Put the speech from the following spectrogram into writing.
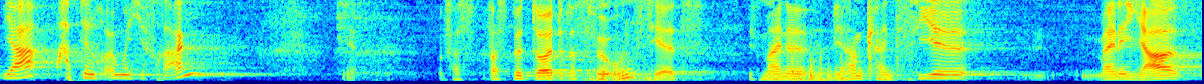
ja, habt ihr noch irgendwelche Fragen? Was, was bedeutet das für uns jetzt? Ich meine, wir haben kein Ziel. Ich meine, ja,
